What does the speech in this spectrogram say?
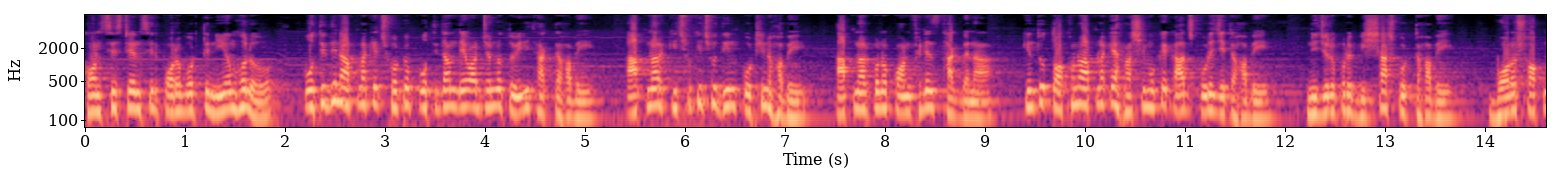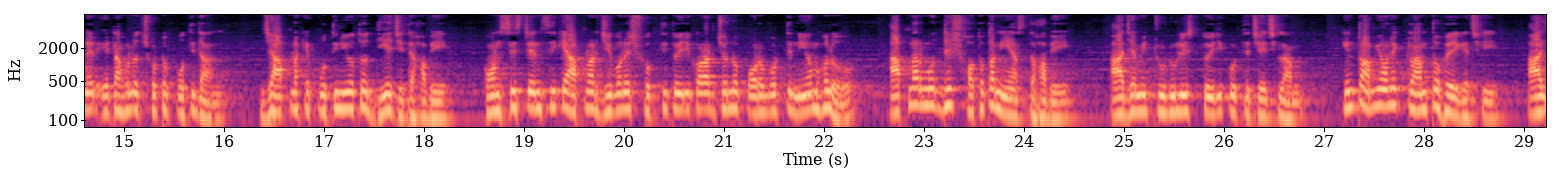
কনসিস্টেন্সির পরবর্তী নিয়ম হলো, প্রতিদিন আপনাকে ছোট প্রতিদান দেওয়ার জন্য তৈরি থাকতে হবে। আপনার কিছু কিছু দিন কঠিন হবে। আপনার কোনো কনফিডেন্স থাকবে না। কিন্তু তখনও আপনাকে হাসি মুখে কাজ করে যেতে হবে। নিজের উপরে বিশ্বাস করতে হবে। বড় স্বপ্নের এটা হলো ছোট প্রতিদান। যা আপনাকে প্রতিনিয়ত দিয়ে যেতে হবে। কনসিস্টেন্সিকে আপনার জীবনে শক্তি তৈরি করার জন্য পরবর্তী নিয়ম হলো, আপনার মধ্যে সততা নিয়ে আসতে হবে। আজ আমি টু ডু লিস্ট তৈরি করতে চেয়েছিলাম, কিন্তু আমি অনেক ক্লান্ত হয়ে গেছি। আজ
